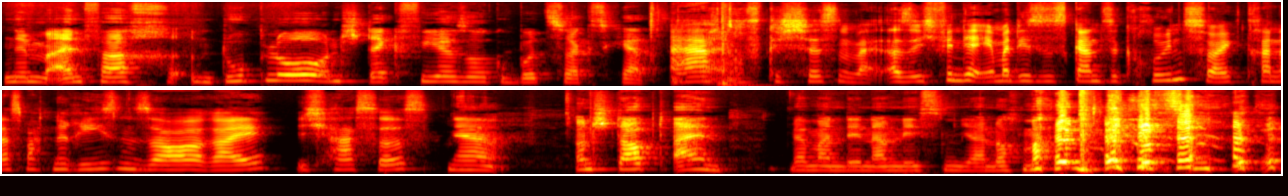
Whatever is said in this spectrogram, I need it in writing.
nimm einfach ein Duplo und steck vier so Geburtstagskerzen Ach, rein. drauf geschissen. weil- Also ich finde ja immer dieses ganze Grünzeug dran, das macht eine Riesensauerei. Ich hasse es. Ja. Und staubt ein, wenn man den am nächsten Jahr nochmal benutzen will.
